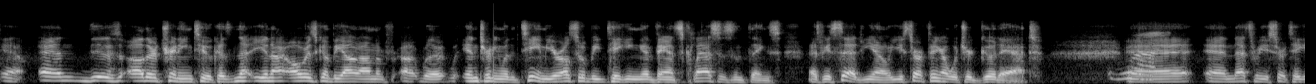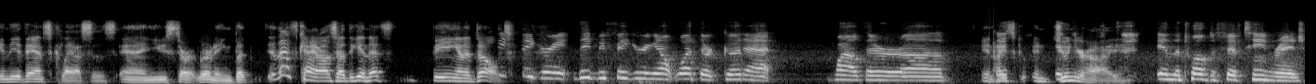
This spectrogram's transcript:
yeah, and there's other training too, because you're not always going to be out on the uh, with, interning with a team. You're also be taking advanced classes and things. As we said, you know, you start figuring out what you're good at. Right. Uh, and that's where you start taking the advanced classes and you start learning. But that's kind of outside the game. That's being an They'd be adult figuring they'd be figuring out what they're good at while they're uh, in high school, in junior high. in the 12 to 15 range.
